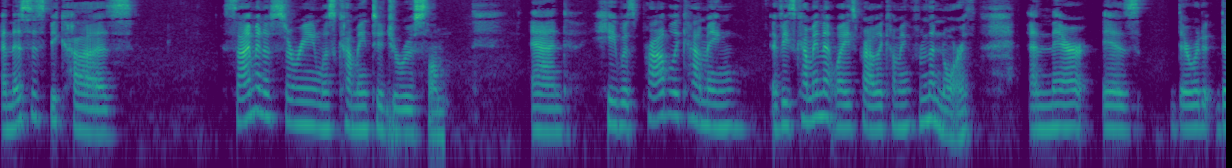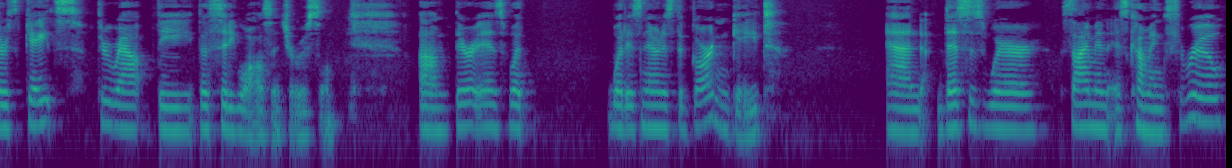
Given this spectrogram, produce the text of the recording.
And this is because Simon of Cyrene was coming to Jerusalem and he was probably coming if he's coming that way he's probably coming from the north and there is there would there's gates throughout the the city walls in Jerusalem. Um, there is what what is known as the Garden Gate, and this is where Simon is coming through,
